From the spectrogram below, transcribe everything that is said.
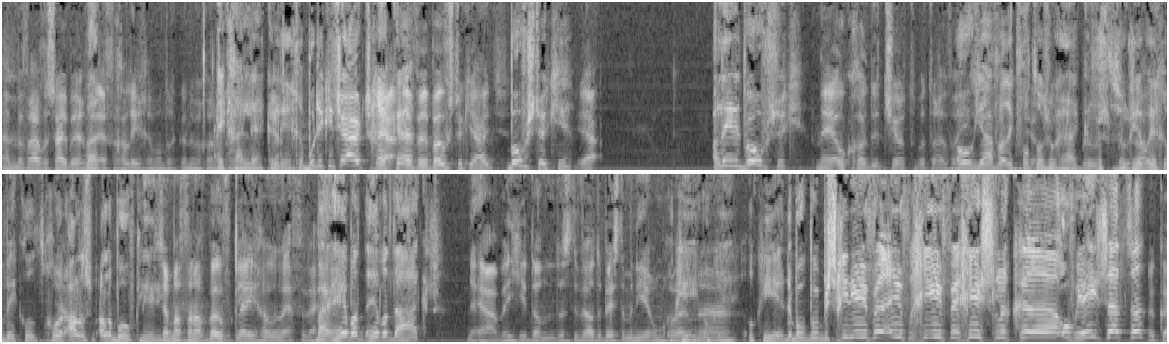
En mevrouw van Zijberg wil even gaan liggen, want dan kunnen we gewoon... Ik ga lekker liggen. Moet ik iets Ja, uittrekken? even het bovenstukje uit. Bovenstukje? Ja. Alleen het bovenstukje? Nee, ook gewoon dit shirt wat er overheen Oh ja, want ik vond het al zo rijk. Dat is ook heel ingewikkeld. Gewoon Ja. alles, alle bovenkleding. Zeg maar vanaf bovenkleding gewoon even weg. Maar helemaal, helemaal naakt? Nou ja, weet je, dan, dat is wel de beste manier om Oké, gewoon... oké, eh, oké. Dan moet ik me misschien even, even, even geestelijk eh, overheen zetten. Oké,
